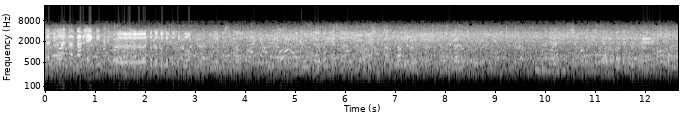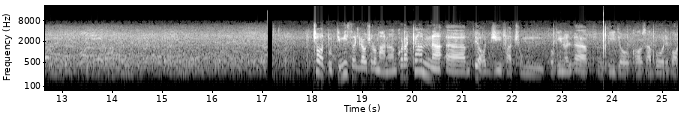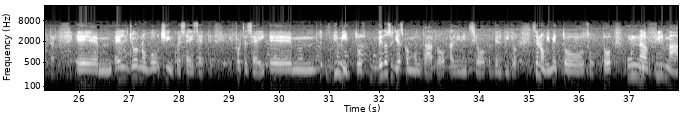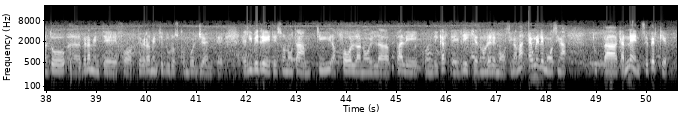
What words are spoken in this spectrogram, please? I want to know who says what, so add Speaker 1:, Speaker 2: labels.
Speaker 1: même temps, elle m'a parlé avec des créneaux.
Speaker 2: Euh, attends, attends, attends, attends.
Speaker 3: Ciao a tutti, mister Graucio Romano è ancora a Cannes eh, e oggi faccio un pochino il eh, video cosa boh reporter. E, è il giorno boh 5, 6, 7, forse 6. E, vi metto, vedo se riesco a montarlo all'inizio del video, se no vi metto sotto un filmato eh, veramente forte, veramente duro, sconvolgente. Eh, li vedrete, sono tanti, affollano il palais con dei cartelli e chiedono l'elemosina, ma è un'elemosina tutta cannense, perché?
